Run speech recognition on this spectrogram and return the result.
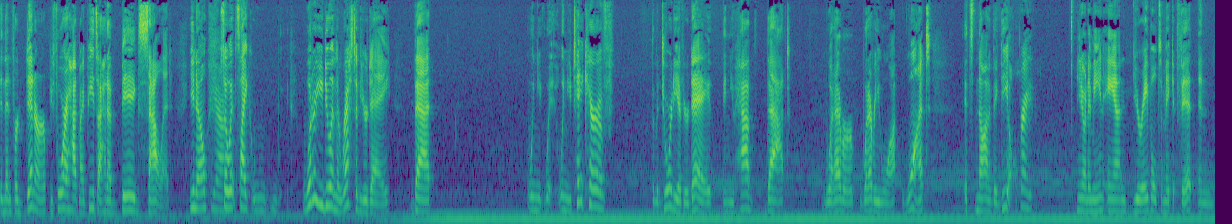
and then for dinner, before I had my pizza, I had a big salad. You know, Yeah. so it's like, what are you doing the rest of your day that when you when you take care of the majority of your day and you have that whatever whatever you want want, it's not a big deal. Right. You know what I mean? And you're able to make it fit and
